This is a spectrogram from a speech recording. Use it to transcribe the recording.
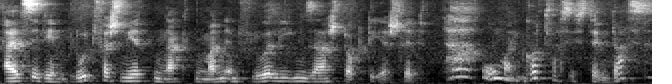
Als sie den blutverschmierten nackten Mann im Flur liegen sah, stockte ihr Schritt. Oh mein Gott, was ist denn das?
